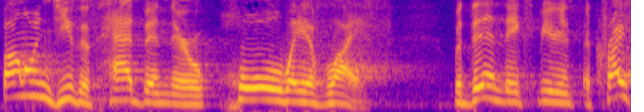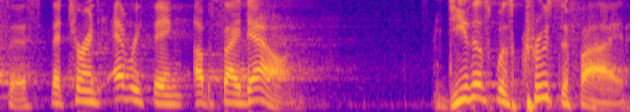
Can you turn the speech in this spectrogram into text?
Following Jesus had been their whole way of life, but then they experienced a crisis that turned everything upside down. Jesus was crucified,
